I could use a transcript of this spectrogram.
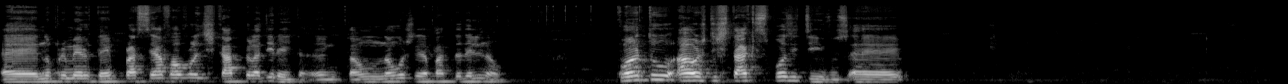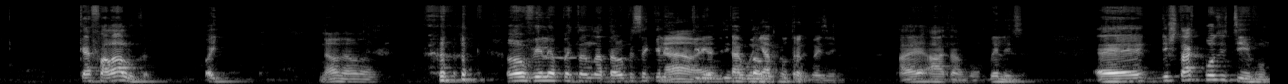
é, no primeiro tempo para ser a válvula de escape pela direita. Então, não gostei da partida dele, não. Quanto aos destaques positivos, é... quer falar, Luca? Oi. Não, não, não. eu vi ele apertando na tela, eu pensei que ele não, queria. Ele tá agoniado com outra coisa aí. Ah, é? ah, tá bom, beleza. É, destaque positivo.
